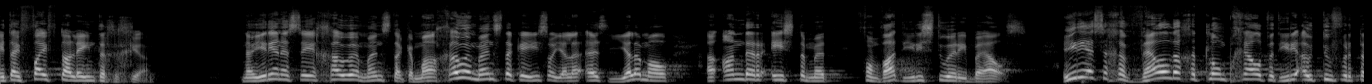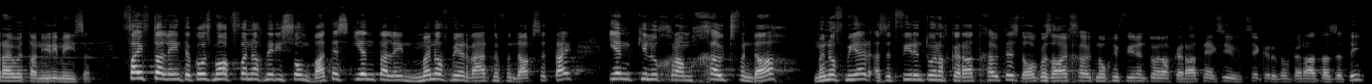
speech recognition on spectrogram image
het hy 5 talente gegee. Nou hierdie ene sê goue muntstukke, maar goue muntstukke hierso julle is heeltemal 'n ander estimate van wat hierdie storie behels. Hierdie is 'n geweldige klomp geld wat hierdie ou toevertrou het aan hierdie mense. 5 talente, kom ons maak vinnig net die som. Wat is 1 talent min of meer werd in vandag se tyd? 1 kg goud vandag, min of meer, as dit 24 karat goud is, dalk was daai goud nog nie 24 karat nie. Ek sê seker hoeveel karat was dit nie.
